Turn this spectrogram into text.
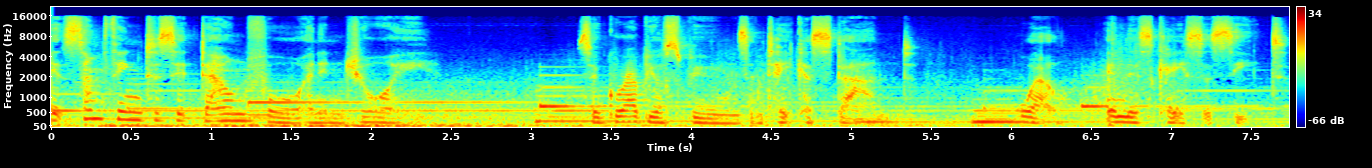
It's something to sit down for and enjoy. So grab your spoons and take a stand. Well, in this case, a seat.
